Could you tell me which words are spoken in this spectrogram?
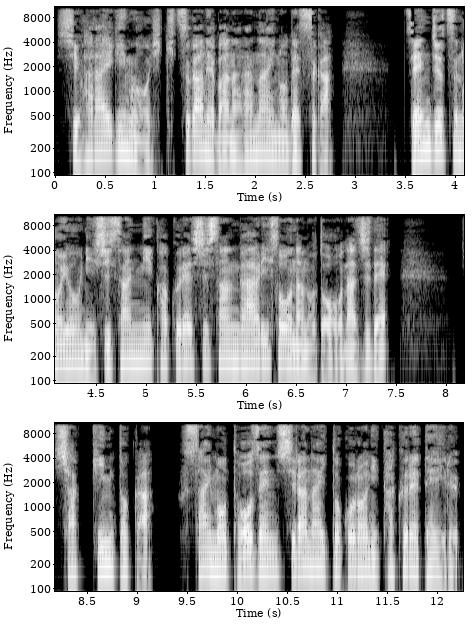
支払い義務を引き継がねばならないのですが、前述のように資産に隠れ資産がありそうなのと同じで、借金とか負債も当然知らないところに隠れている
